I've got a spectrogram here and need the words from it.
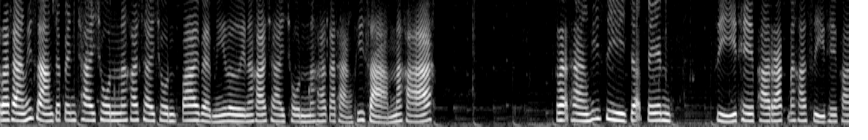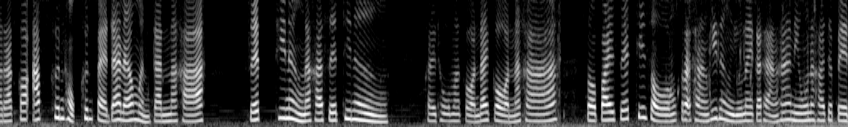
กระถางที่สามจะเป็นชายชนนะคะ ชายชนป้ายแบบนี้เลยนะคะ ชายชนนะคะ กระถางที่สามนะคะ กระถางที่สี่จะเป็นสีเทพารักษ์นะคะ สีเทพารักษ์ก็อัพขึ้น 6 ขึ้น 8 ได้แล้วเหมือนกันนะคะเซตที่หนึ่งนะคะเซตที่หนึ่งใครโทรมาก่อนได้ก่อนนะคะ ต่อไปเซตที่ 2 กระถางที่ 1 อยู่ในกระถาง 5 นิ้วนะคะ จะเป็น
